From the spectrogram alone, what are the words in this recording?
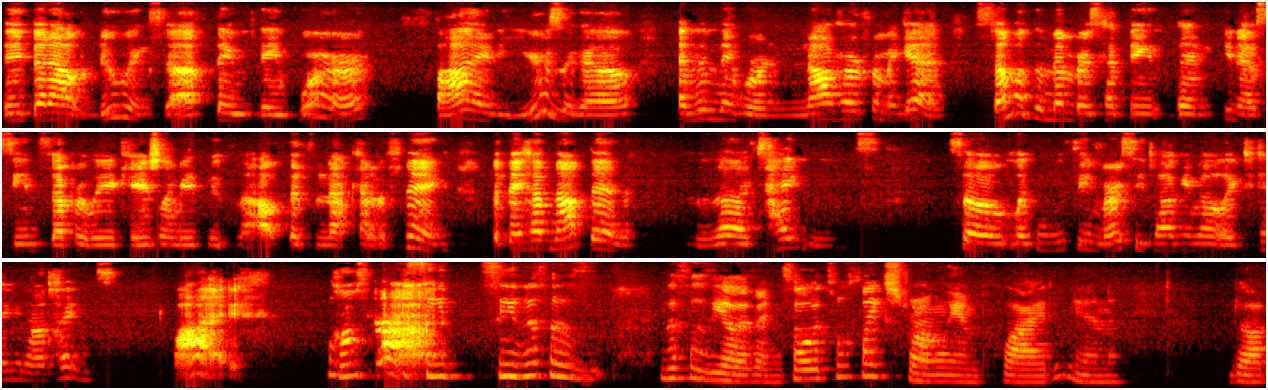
they've been out doing stuff. They they were five years ago, and then they were not heard from again. Some of the members have been been you know seen separately, occasionally made moves in the outfits and that kind of thing, but they have not been the Titans. So like when we see Mercy talking about like taking out Titans, why? Who's that? See, see, this is this is the other thing. So it was like strongly implied in the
